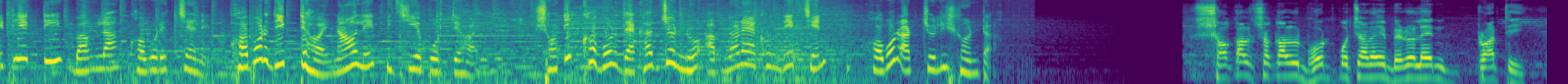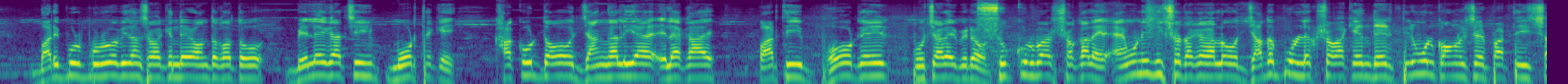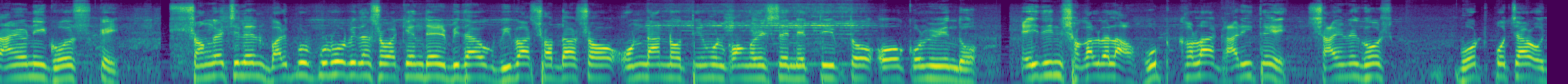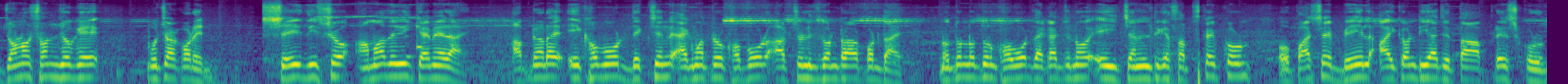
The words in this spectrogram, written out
এটি একটি বাংলা খবরের চ্যানেল খবর দেখতে হয়, না হলে পিছিয়ে পড়তে হয়। সঠিক খবর দেখার জন্য আপনারা এখন দেখছেন খবর আটচল্লিশ ঘণ্টা। সকাল সকাল ভোট প্রচারে বেরোলেন প্রার্থী। বারিপুর পূর্ব বিধানসভা কেন্দ্রের অন্তর্গত বেলেগাছি মোড় থেকে খাকুরদহ জাঙ্গালিয়া এলাকায় প্রার্থী ভোটের প্রচারে বেরোন শুক্রবার সকালে এমনই দৃশ্য দেখা গেল যাদবপুর লোকসভা কেন্দ্রের তৃণমূল কংগ্রেসের প্রার্থী সায়নী ঘোষকে। সঙ্গে ছিলেন বারিপুর পূর্ব বিধানসভা কেন্দ্রের বিধায়ক বিভাস সর্দার সহ অন্যান্য তৃণমূল কংগ্রেসের নেতৃত্ব ও কর্মীবৃন্দ। এই দিন সকালবেলা হুটখোলা গাড়িতে সায়নী ঘোষ ভোট প্রচার ও জনসংযোগে প্রচার করেন। সেই দৃশ্য আমাদেরই ক্যামেরায়। আপনারা এই খবর দেখছেন একমাত্র খবর আটচল্লিশ ঘণ্টার পর্দায়। নতুন নতুন খবর দেখার জন্য এই চ্যানেলটিকে সাবস্ক্রাইব করুন ও পাশে বেল আইকনটি আছে তা প্রেস করুন।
